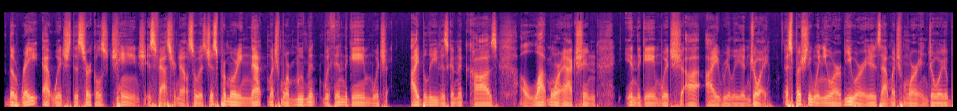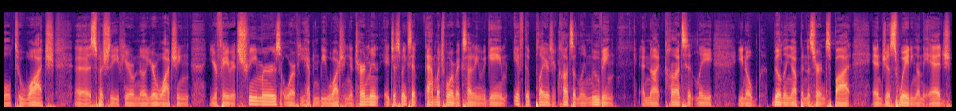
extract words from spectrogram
the rate at which the circles change is faster now. So it's just promoting that much more movement within the game, which I believe is going to cause a lot more action in the game, which uh, I really enjoy. Especially when you are a viewer, it is that much more enjoyable to watch. Uh, especially if you know you're watching your favorite streamers, or if you happen to be watching a tournament, it just makes it that much more of exciting of a game if the players are constantly moving and not constantly, you know, building up in a certain spot and just waiting on the edge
